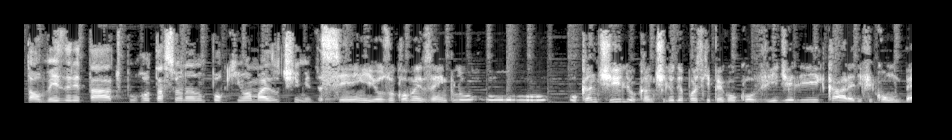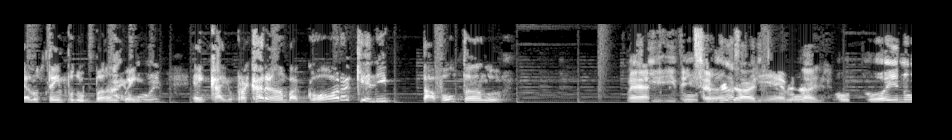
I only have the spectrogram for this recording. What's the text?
talvez ele tá, tipo, rotacionando um pouquinho a mais o time. Tá? Sim, e uso como exemplo o, o Cantilho. O Cantilho, depois que pegou o Covid, ele, cara, ele ficou um belo tempo no banco, Caiu em, muito. em- caiu pra caramba. Agora que ele tá voltando. É, E, isso é voltando, verdade, assim, é verdade. Voltou e não.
